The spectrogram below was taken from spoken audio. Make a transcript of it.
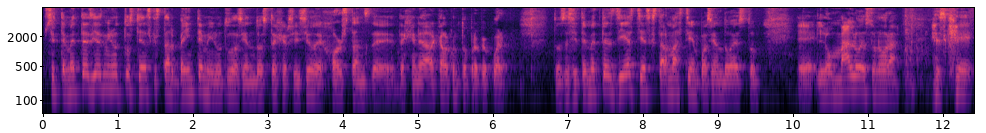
si te metes 10 minutos, tienes que estar 20 minutos haciendo este ejercicio de horse stance, de, de generar calor con tu propio cuerpo. Entonces, si te metes 10, tienes que estar más tiempo haciendo esto. Eh, lo malo de Sonora es que,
